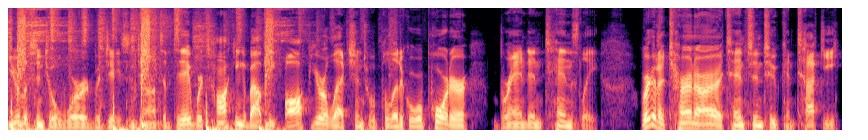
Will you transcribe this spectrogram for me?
You're listening to A Word with Jason Johnson. Today we're talking about the off year elections with political reporter Brandon Tensley. We're going to turn our attention to Kentucky,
